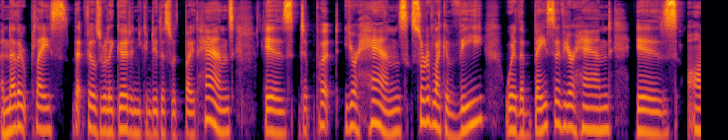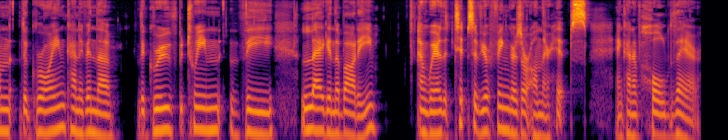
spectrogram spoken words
Another place that feels really good, and you can do this with both hands, is to put your hands sort of like a V, where the base of your hand is on the groin, kind of in the the groove between the leg and the body, and where the tips of your fingers are on their hips and kind of hold there.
